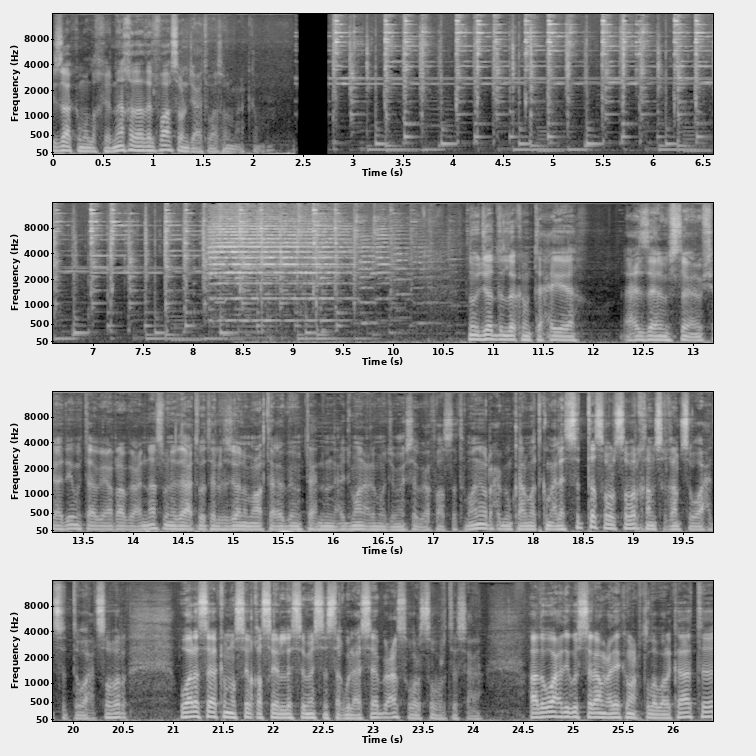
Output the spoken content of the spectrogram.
جزاكم الله خير. نأخذ هذا الفاصل ونرجع نتواصل معكم. نجدد لكم تحية أعزائي المستمعين والمشاهدين متابعين الرابعة والناس من إذاعة وتلفزيون الامارات العربيه المتحده من عجمان على موجه 7.8 ونرحب بمكالماتكم على 6 0 0 5 5 1 6 1 0 ورسائلكم النصية القصيرة لل SMS نستقبل على 7 0 0 9 هذا واحد يقول السلام عليكم ورحمة الله وبركاته.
